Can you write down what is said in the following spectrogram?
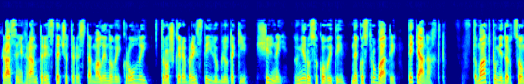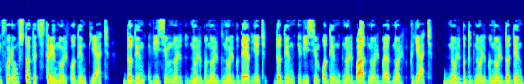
Красень грам 300-400, малиновий круглий, трошки ребристий, люблю такі, щільний, в міру соковитий, не кострубатий, Тетянахт. Томат помідорцом форюм 1053015. Додин 8000009, додин 8100005, 0 б 0 б 0 додин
